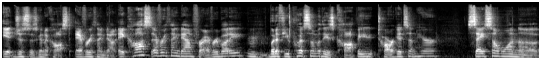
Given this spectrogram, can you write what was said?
it just is going to cost everything down. It costs everything down for everybody, but if you put some of these copy targets in here, say someone uh,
